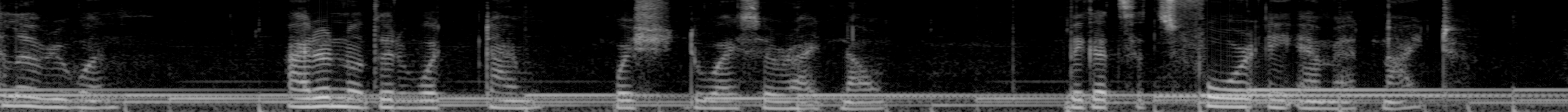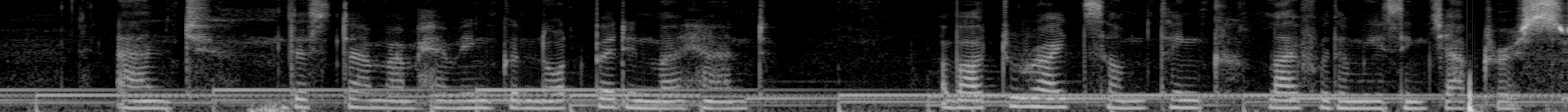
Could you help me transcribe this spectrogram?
Hello everyone. I don't know that what time wish do I say right now, because it's 4 a.m. at night, and this time I'm having a notepad in my hand, about to write something, Life with Amazing Chapters,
